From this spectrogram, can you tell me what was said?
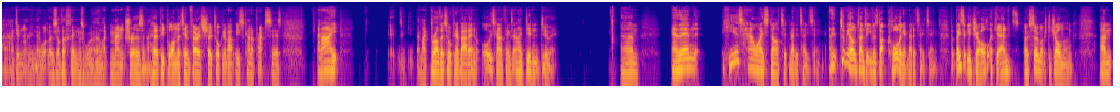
I didn't really know what those other things were, like mantras. And I heard people on the Tim Ferriss show talking about these kind of practices. And I, and my brother talking about it and all these kind of things. And I didn't do it. Um, and then here's how I started meditating. And it took me a long time to even start calling it meditating. But basically, Joel, again, oh, so much to Joel Monk, um,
